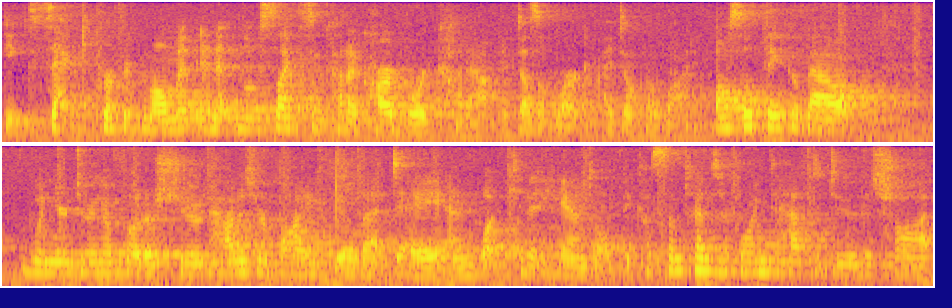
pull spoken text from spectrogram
the exact perfect moment and it looks like some kind of cardboard cutout. It doesn't work. I don't know why. Also think about when you're doing a photo shoot, how does your body feel that day and what can it handle? Because sometimes you're going to have to do the shot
